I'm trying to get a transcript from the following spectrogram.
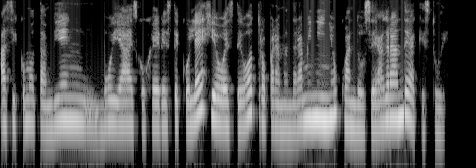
así como también voy a escoger este colegio o este otro para mandar a mi niño cuando sea grande a que estudie.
